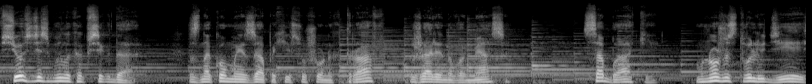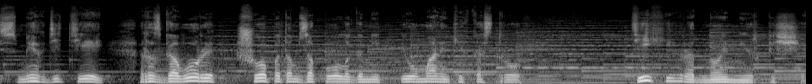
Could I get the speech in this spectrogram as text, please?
Все здесь было как всегда. Знакомые запахи сушеных трав, жареного мяса, собаки – Множество людей, смех детей, разговоры шепотом за пологами и у маленьких костров. Тихий родной мир пещеры.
